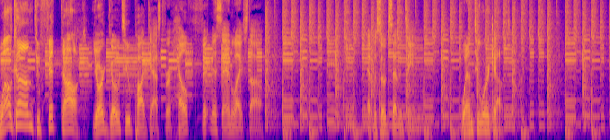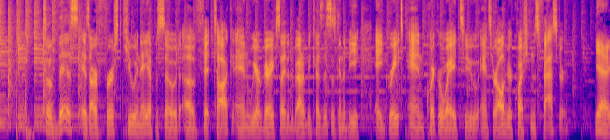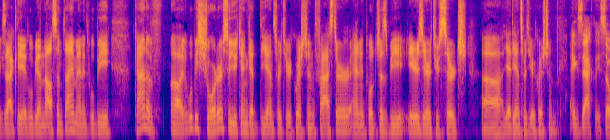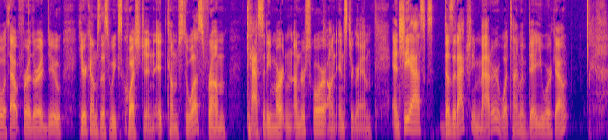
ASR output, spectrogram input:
Welcome to Fit Talk. your go to podcast for health, fitness, and lifestyle. Episode 17. When to work out. So this is our first Q&A episode of Fit Talk and we are very excited about it because this is going to be a great and quicker way to answer all of your questions faster. Yeah, exactly. It will be an awesome time and it will be kind of uh, it will be shorter so you can get the answer to your question faster and it will just be easier to search uh, yeah the answer to your question Exactly. So without further ado, here comes this week's question. It comes to us from Cassidy Martin underscore on Instagram. And she asks, Does it actually matter what time of day you work out?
